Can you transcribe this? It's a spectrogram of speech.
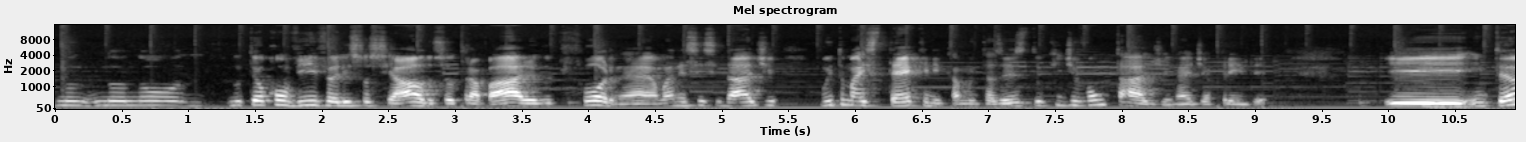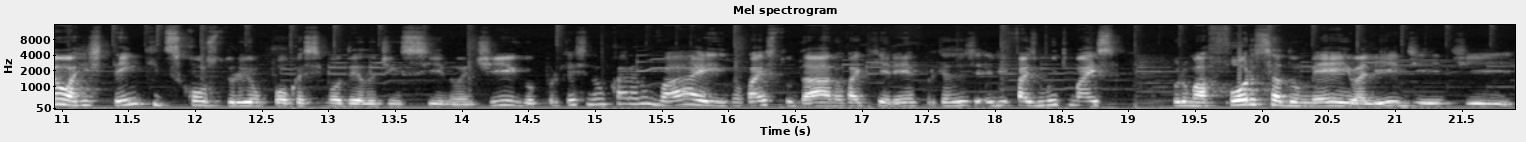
no, no, no, no teu convívio ali social, do seu trabalho, do que for, né? É uma necessidade muito mais técnica, muitas vezes, do que de vontade, né, de aprender. E então a gente tem que desconstruir um pouco esse modelo de ensino antigo, porque senão o cara não vai, não vai estudar, não vai querer, porque às vezes ele faz muito mais por uma força do meio ali de, de,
